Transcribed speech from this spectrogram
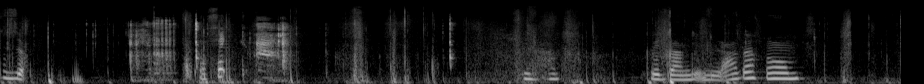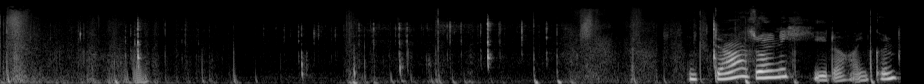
So. Perfekt. Hier haben wir dann den Lagerraum. Und da soll nicht jeder rein können.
